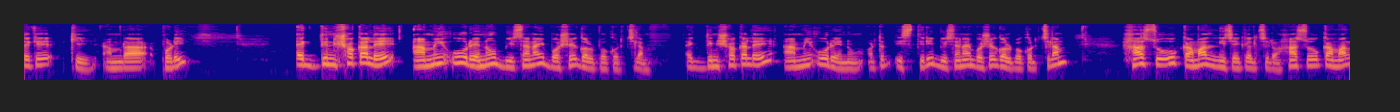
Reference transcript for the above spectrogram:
থেকে কি আমরা পড়ি। একদিন সকালে আমি ও রেনু বিছানায় বসে গল্প করছিলাম। একদিন সকালে আমি ও রেনু, অর্থাৎ স্ত্রী, বিছানায় বসে গল্প করছিলাম। হাসু ও কামাল নিচে খেলছিল। হাসু কামাল,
